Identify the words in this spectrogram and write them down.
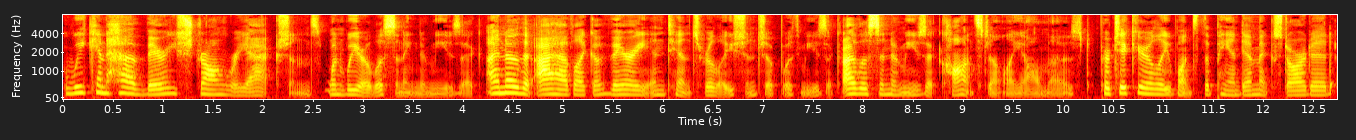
we can have very strong reactions when we are listening to music. I know that I have like a very intense relationship with music. I listen to music constantly almost. Particularly once the pandemic started,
